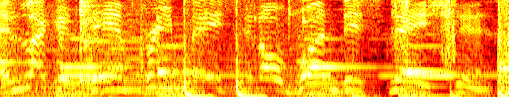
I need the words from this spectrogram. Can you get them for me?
And like a damn Freemason I'll run this nation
